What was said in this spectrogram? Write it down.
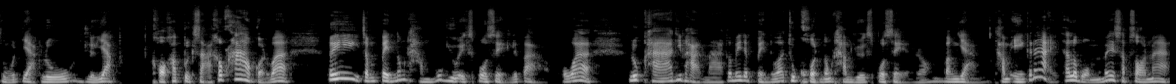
สมมติอยากรู้หรืออยากขอคำปรึกษาคร่าวๆก่อนว่า เอ้ยจำเป็นต้องทำพวก UX process หรือเปล่า เพราะว่าลูกค้าที่ผ่านมาก็ไม่จำเป็นว่าทุกคนต้องทำ UX process เนาะ บางอย่างทำเองก็ได้ ถ้าระบบมันไม่ซับซ้อนมาก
